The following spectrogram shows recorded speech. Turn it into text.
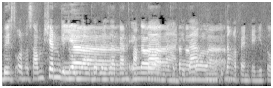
based on assumption gitu Iya, nggak berdasarkan enggak fakta lah, nah kita kita nggak kita nggak pengen kayak gitu.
